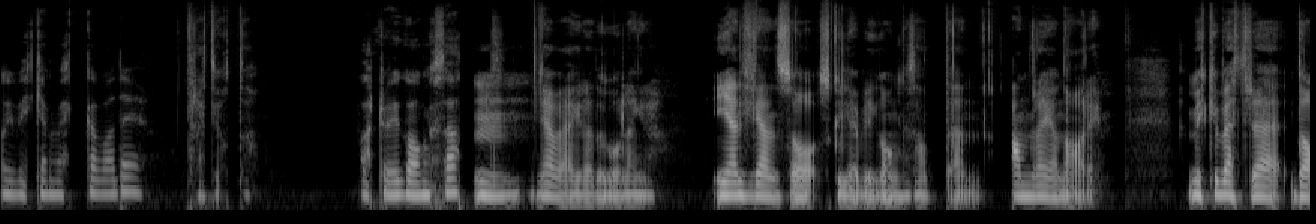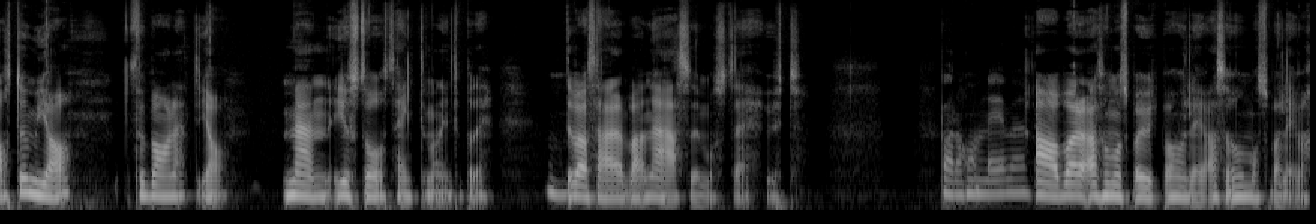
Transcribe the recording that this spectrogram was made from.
Och i vilken vecka var det? 38. Vart du igångsatt? Mm, jag vägrade gå längre. Egentligen så skulle jag bli igångsatt den 2 januari. Mycket bättre datum, ja. För barnet, ja. Men just då tänkte man inte på det. Mm. Det var så här, bara, nej, alltså det måste ut. Bara hon lever. Ja, bara, alltså hon måste bara ut, bara hon lever. Alltså hon måste bara leva.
